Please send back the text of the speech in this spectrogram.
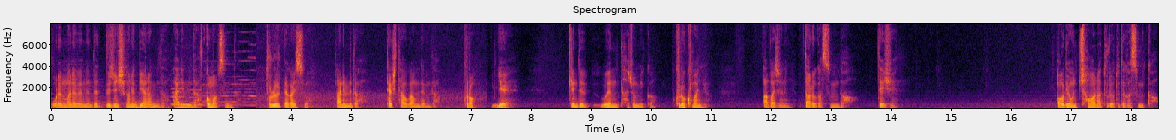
오랜만에 뵙는데 늦은 시간에 미안합니다. 아닙니다. 고맙습니다. 둘를 때가 있어. 아닙니다. 택시 타고 가면 됩니다. 그럼. 예. 근데 웬 타조입니까? 그렇구만요. 아버지는요? 따라갔습니다. 대신 어려운 청 하나 두려도 되겠습니까?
